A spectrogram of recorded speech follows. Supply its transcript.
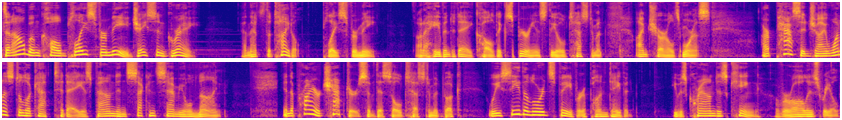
It's an album called Place for Me, Jason Gray. And that's the title, Place for Me, on a Haven today called Experience the Old Testament. I'm Charles Morris. Our passage I want us to look at today is found in 2 Samuel 9. In the prior chapters of this Old Testament book, we see the Lord's favor upon David. He was crowned as king over all Israel.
